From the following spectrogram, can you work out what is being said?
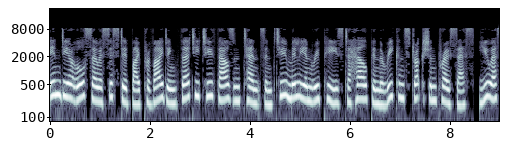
India also assisted by providing 32,000 tents and 2 million rupees to help in the reconstruction process. US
